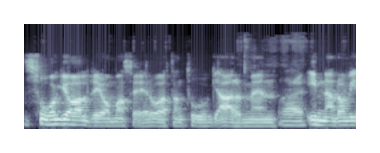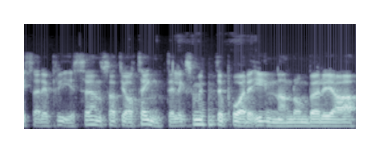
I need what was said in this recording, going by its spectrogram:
såg jag aldrig, om man säger då, att han tog armen Nej. innan de visade reprisen. Så att jag tänkte liksom inte på det innan de började,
